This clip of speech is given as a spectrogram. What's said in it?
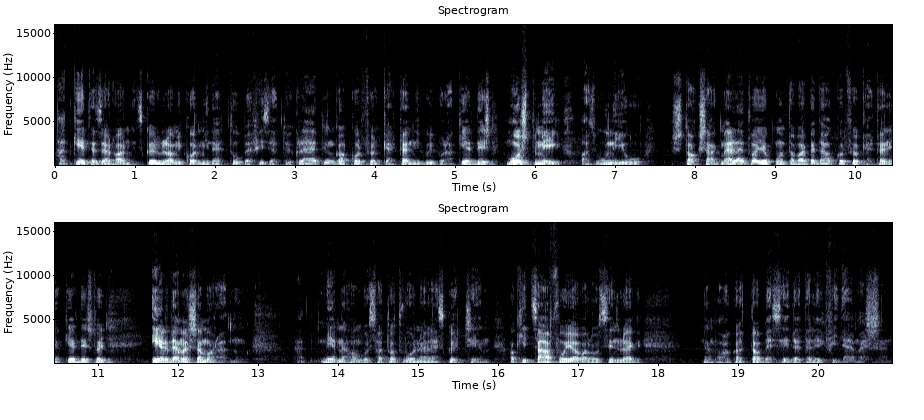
hát 2030 körül, amikor mi nettó befizetők lehetünk, akkor föl kell tenni újból a kérdést. Most még az unió tagság mellett vagyok, mondta Varga, de akkor föl kell tenni a kérdést, hogy érdemes-e maradnunk miért ne hangozhatott volna el ez köcsén? Aki cáfolja, valószínűleg nem hallgatta a beszédet elég figyelmesen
